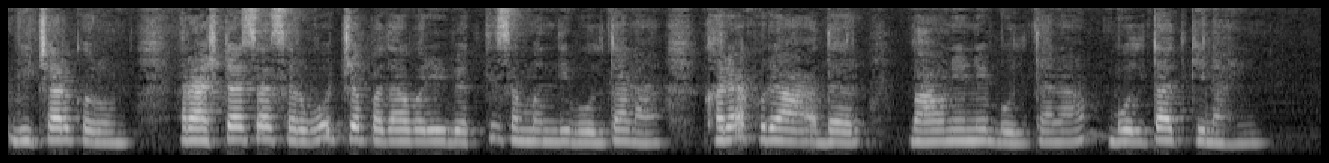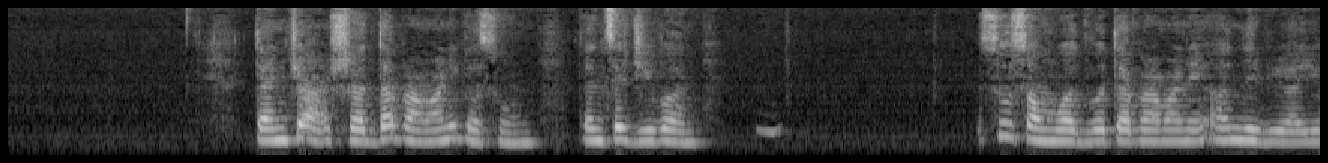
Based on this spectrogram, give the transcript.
विचार करून राष्ट्राचा सर्वोच्च पदावरील व्यक्तीसंबंधी बोलताना खऱ्याखुऱ्या आदर भावनेने बोलताना बोलतात की नाही? त्यांच्या श्रद्धा प्रामाणिक असून त्यांचे जीवन सुसंवाद व त्याप्रमाणे अनिर्व्याय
